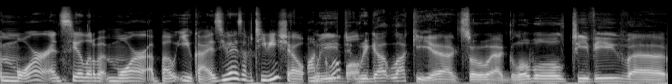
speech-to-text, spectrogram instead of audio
more and see a little bit more about you guys. You guys have a TV show on we, Global. we got lucky, yeah. So uh, Global TV uh,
